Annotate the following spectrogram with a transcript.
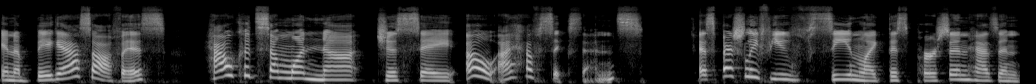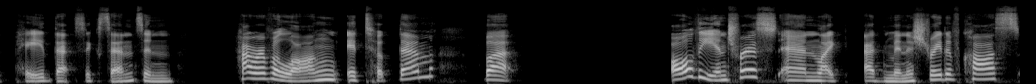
in a big ass office. How could someone not just say, Oh, I have six cents? especially if you've seen like this person hasn't paid that six cents in however long it took them, but all the interest and like administrative costs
